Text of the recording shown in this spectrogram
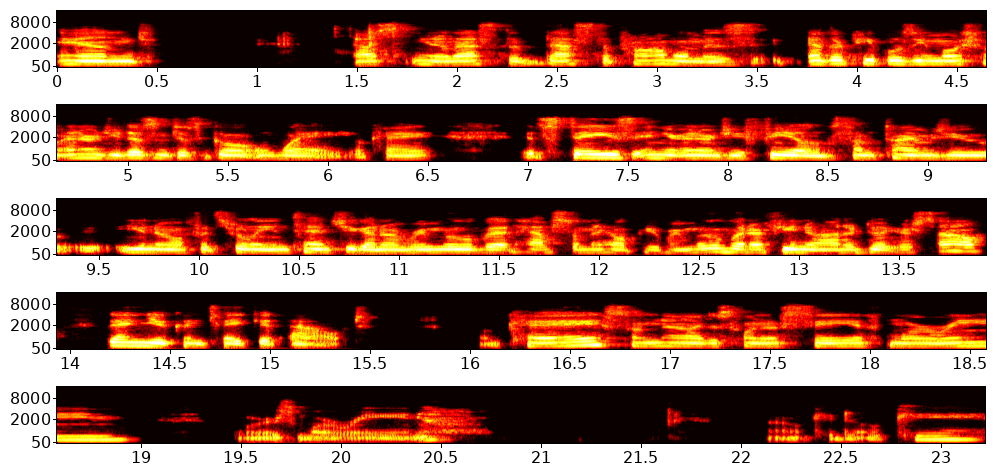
And that's you know that's the that's the problem is other people's emotional energy doesn't just go away okay? It stays in your energy field. Sometimes you you know if it's really intense you got to remove it have someone help you remove it. Or if you know how to do it yourself then you can take it out okay? So now i just want to see if maureen where's maureen? Okie dokie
